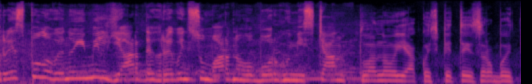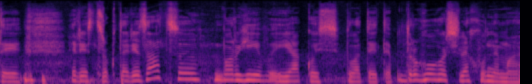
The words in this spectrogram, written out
3,5 мільярди гривень сумарного боргу містян. Планую якось піти зробити реструктуризацію боргів і якось платити. Другого шляху немає.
